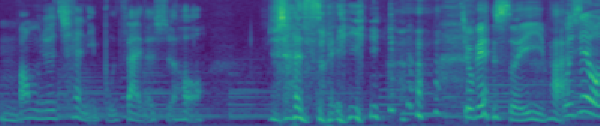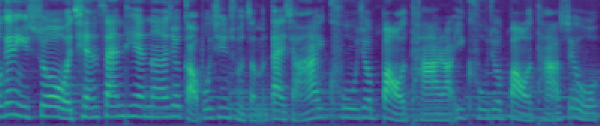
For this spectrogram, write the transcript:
嗯，保姆就是趁你不在的时候，就是很随意，就变随意派。不是，我跟你说，我前三天呢就搞不清楚怎么带小孩，一哭就抱他，然后一哭就抱他，所以我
